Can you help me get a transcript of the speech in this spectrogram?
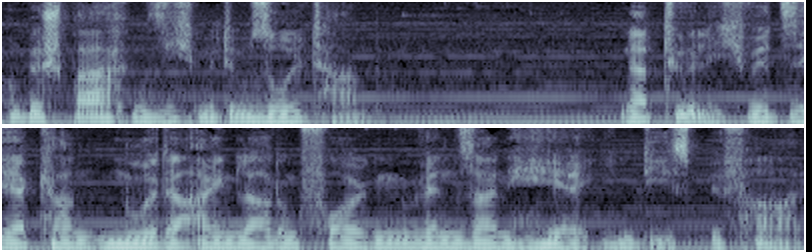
und besprachen sich mit dem Sultan. Natürlich wird Serkan nur der Einladung folgen, wenn sein Herr ihm dies befahl.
